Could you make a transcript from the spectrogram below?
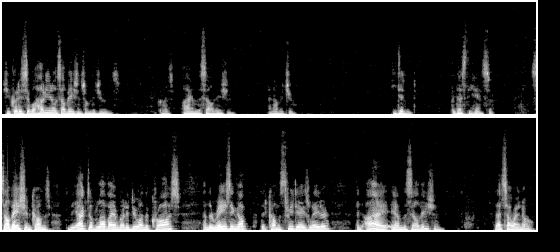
She could have said, well, how do you know salvation is from the Jews? Because I am the salvation, and I'm a Jew. He didn't, but that's the answer. Salvation comes from the act of love I am going to do on the cross and the raising up that comes three days later, and I am the salvation. That's how I know.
